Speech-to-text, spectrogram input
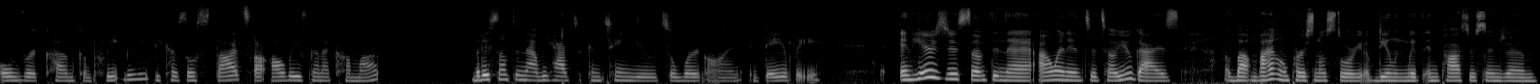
overcome completely because those thoughts are always going to come up, but it's something that we have to continue to work on daily. And here's just something that I wanted to tell you guys about my own personal story of dealing with imposter syndrome.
